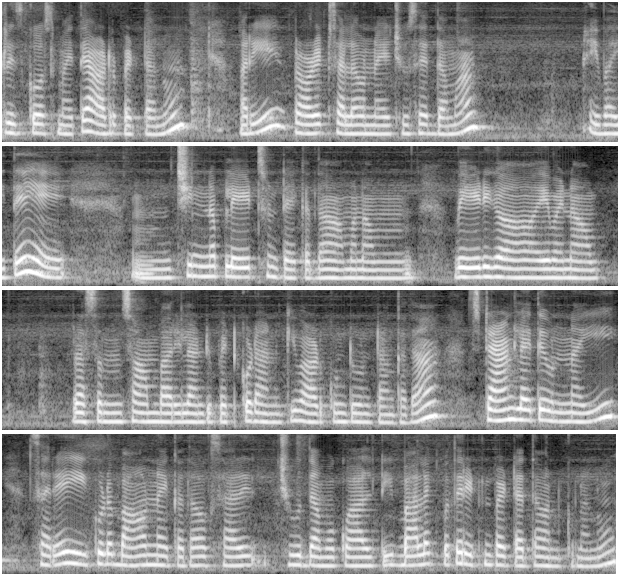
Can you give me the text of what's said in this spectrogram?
ఫ్రిడ్జ్ కోసం అయితే ఆర్డర్ పెట్టాను. మరి ప్రోడక్ట్స్ ఎలా ఉన్నాయో చూసేద్దామా? ఇవైతే చిన్న ప్లేట్స్ ఉంటాయి కదా మనం వేడిగా ఏమైనా రసం సాంబార్ ఇలాంటివి పెట్టుకోవడానికి వాడుకుంటూ ఉంటాం కదా. స్టాండ్లు అయితే ఉన్నాయి. సరే ఇవి కూడా బాగున్నాయి కదా ఒకసారి చూద్దాము క్వాలిటీ. బాగాలేకపోతే రిటర్న్ పెట్టేద్దాం అనుకున్నాను.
